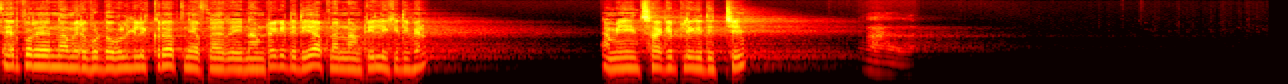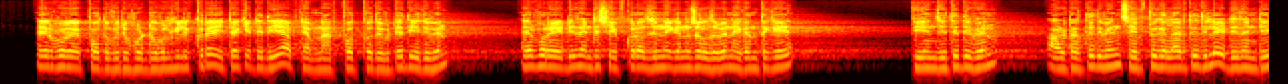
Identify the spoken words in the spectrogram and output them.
এরপরে নামের উপর ডবল ক্লিক করে আপনি আপনার এই নামটা কেটে দিয়ে আপনার নামটি লিখে দিবেন। আমি সাকিব লিখে দিচ্ছি। এরপরে পদবীর উপর ডবল ক্লিক করে এটা কেটে দিয়ে আপনি আপনার পদ পদবিটা দিয়ে দেবেন। এরপরে এই ডিজাইনটি সেভ করার জন্য এখানে চলে যাবেন। এখান থেকে পিএনজিতে দিবেন আল্টারতে দিবেন সেভ টু গ্যালারিতে দিলে এই ডিজাইনটি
